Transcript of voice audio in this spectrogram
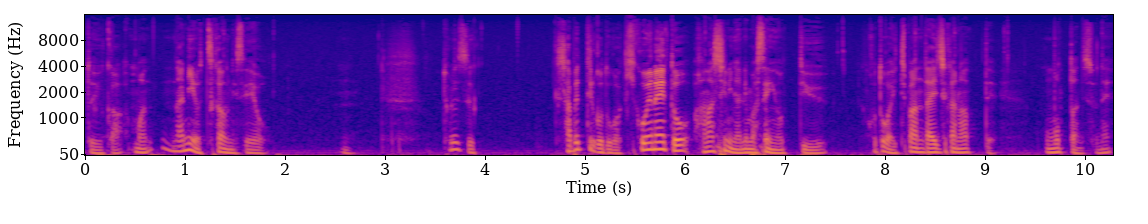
というか、まあ、何を使うにせよ、うん、とりあえず喋ってることが聞こえないと話になりませんよっていうことが一番大事かなって思ったんですよね。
